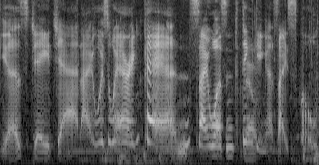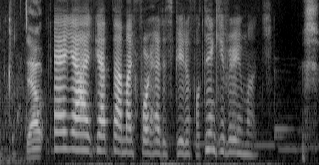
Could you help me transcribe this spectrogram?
Yes, J Chad, I was wearing pants. I wasn't thinking as I spoke. Doubt. Yeah, yeah, I get that. My forehead is beautiful. Thank you very much.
